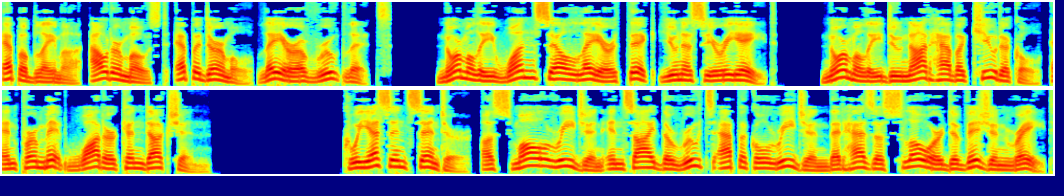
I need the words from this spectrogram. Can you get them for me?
Epiblema, outermost epidermal layer of rootlets. Normally one cell layer thick uniseriate. normally do not have a cuticle, and permit water conduction. Quiescent center, a small region inside the root's apical region that has a slower division rate.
